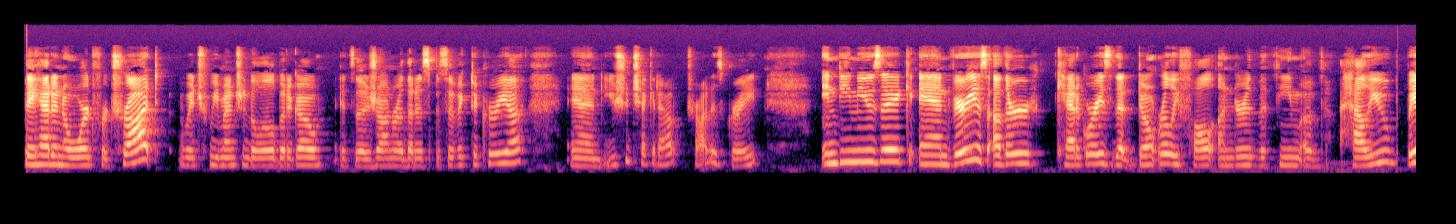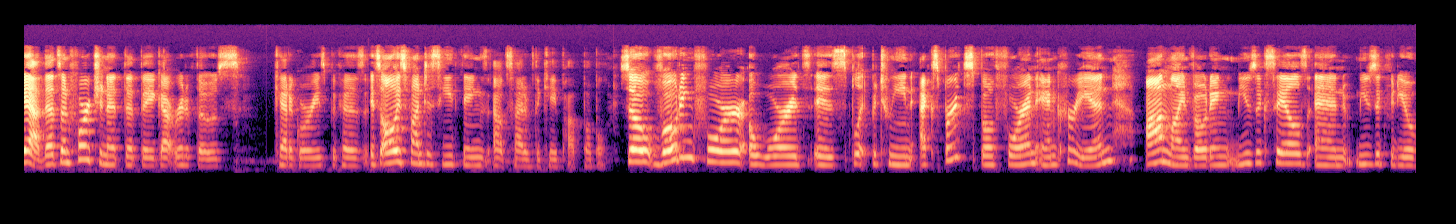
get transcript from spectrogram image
They had an award for Trot, which we mentioned a little bit ago. It's a genre that is specific to Korea, and you should check it out. Trot is great indie music, and various other categories that don't really fall under the theme of Hallyu. But yeah, that's unfortunate that they got rid of those categories because it's always fun to see things outside of the K-pop bubble. So, voting for awards is split between experts, both foreign and Korean, online voting, music sales, and music video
